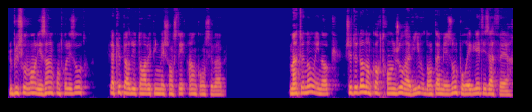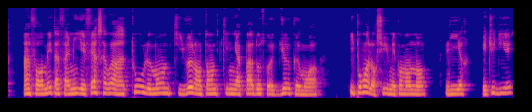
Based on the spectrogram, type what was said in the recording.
le plus souvent les uns contre les autres, la plupart du temps avec une méchanceté inconcevable. Maintenant, Enoch, je te donne encore trente jours à vivre dans ta maison pour régler tes affaires, informer ta famille et faire savoir à tout le monde qui veut l'entendre qu'il n'y a pas d'autre Dieu que moi. Ils pourront alors suivre mes commandements, lire, étudier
